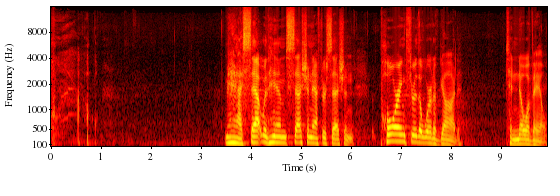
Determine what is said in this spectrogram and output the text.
Wow. Man, I sat with him session after session, pouring through the word of God to no avail.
